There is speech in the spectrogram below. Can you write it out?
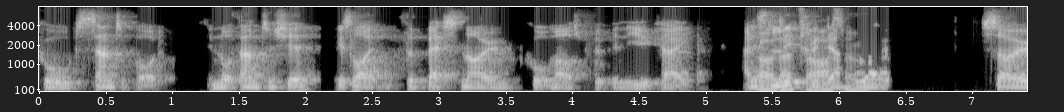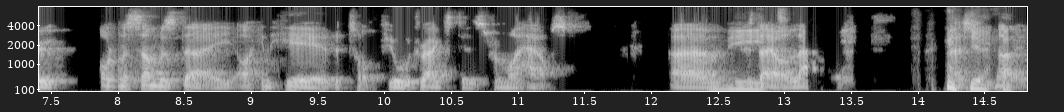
called Santa Pod, in Northamptonshire. It's like the best known quarter mile strip in the UK, and it's oh, literally awesome. down the road. So on a summer's day, I can hear the top fuel dragsters from my house because um, they are loud, as yeah. you know.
